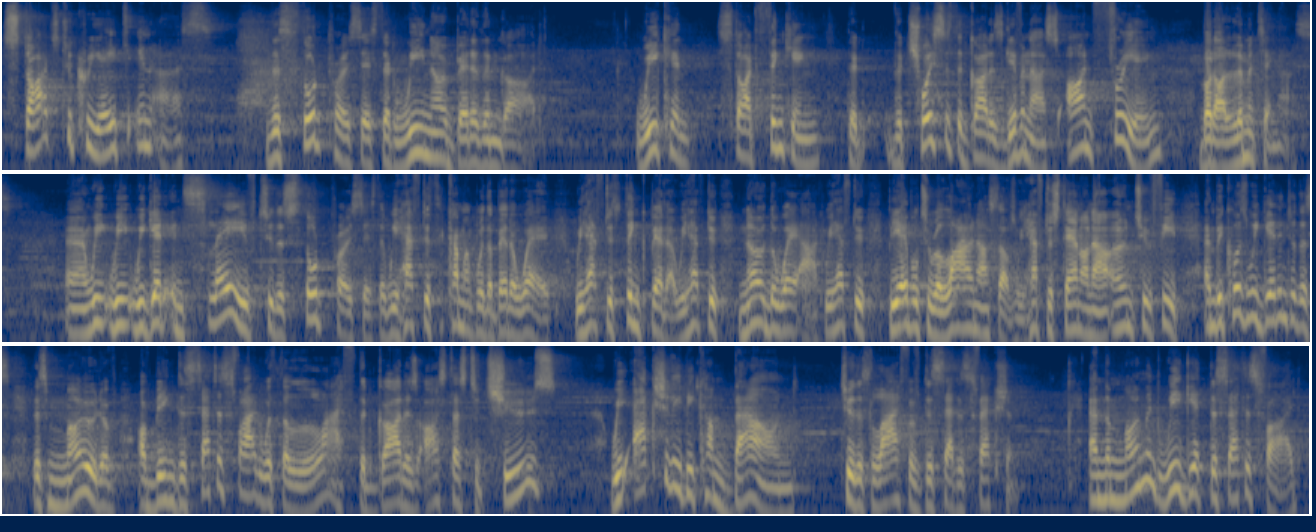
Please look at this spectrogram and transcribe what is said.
starts to create in us this thought process that we know better than God. We can start thinking that the choices that God has given us aren't freeing, but are limiting us. And we, we, we get enslaved to this thought process that we have to th- come up with a better way. We have to think better. We have to know the way out. We have to be able to rely on ourselves. We have to stand on our own two feet. And because we get into this, this mode of, of being dissatisfied with the life that God has asked us to choose, we actually become bound to this life of dissatisfaction. And the moment we get dissatisfied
